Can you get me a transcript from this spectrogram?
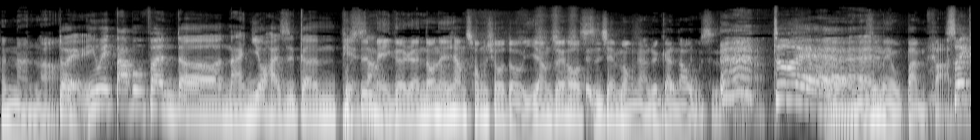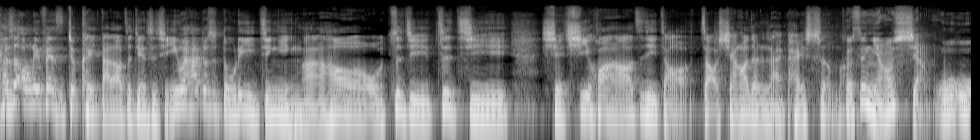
很难啦。对，因为大部分的男优还是跟不是上每个人都能像冲修斗一样，最后实现梦想就干到五十，对，对，那是没有办法的。所以，可是 OnlyFans 就可以达到这件事情，因为它就是独立经营嘛，然后我自己自己写企划，然后自己找找想要的人来拍摄嘛。可是你要想，我我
